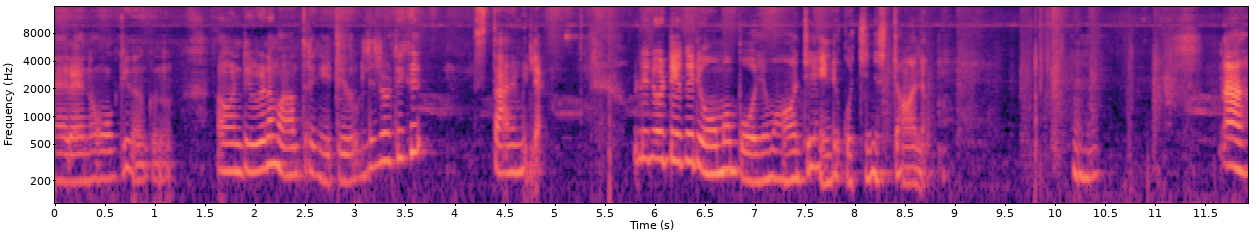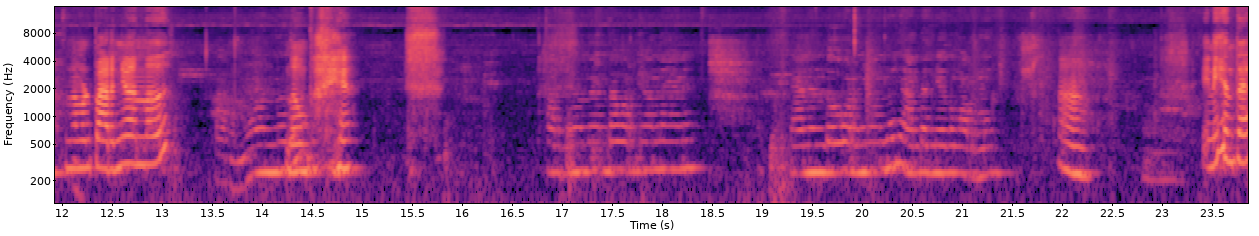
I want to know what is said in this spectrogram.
നേരമായി നോക്കി നിൽക്കുന്നു അതുകൊണ്ട് ഇവിടെ മാത്രം കയറ്റിയത്. ഉള്ളിലോട്ടേക്ക് സ്ഥാനമില്ല. ഉള്ളിലോട്ടേക്ക് രോമം പോലെ മാറ്റി എന്റെ കൊച്ചിന് സ്ഥാനം. ആ നമ്മൾ പറഞ്ഞു വന്നത്? പറയാം. ആ. ഇനി എന്താ?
